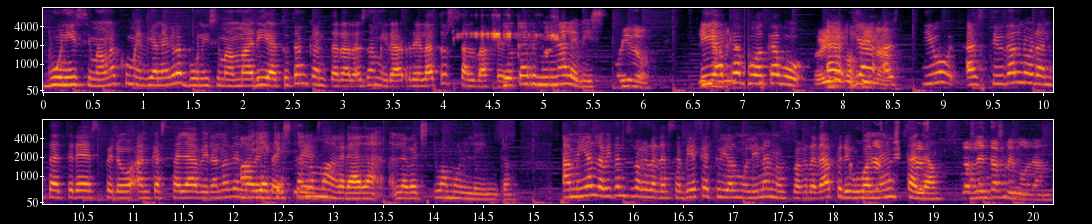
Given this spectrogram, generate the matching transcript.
boníssima, una comèdia negra boníssima. Maria, tu t'encantarà, l'has de mirar. Relatos salvajes. Jo Carmina l'he vist. Oído. I ja acabo, acabo. Oído, Eh, cocina. ja, estiu, estiu del 93, però en castellà, verano del Ai, 93. aquesta no m'agrada, la vaig trobar molt lenta. A mi el David ens va agradar. Sabia que tu i al Molina no us va agradar, però igualment està allà. Les lentes me molen.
